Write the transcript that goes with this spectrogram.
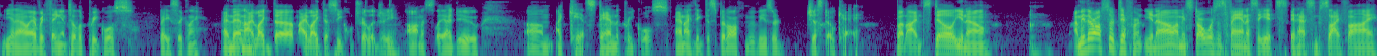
you know everything until the prequels, basically. And then I Mhm. like the I like the sequel trilogy. Honestly, I do. Um, I can't stand the prequels, and I think the spin-off movies are just okay. But I'm still, you know, I mean, they're all so different, you know. I mean, Star Wars is fantasy. It's it has some sci-fi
